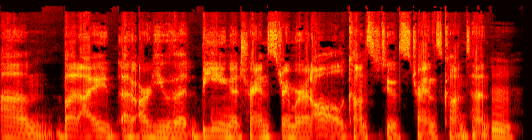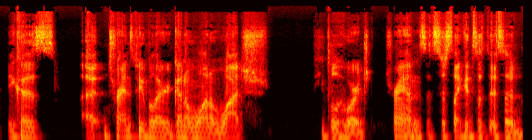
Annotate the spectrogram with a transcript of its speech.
Um, but I argue that being a trans streamer at all constitutes trans content Mm. because uh, trans people are going to want to watch people who are trans. It's just like it's a, it's a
